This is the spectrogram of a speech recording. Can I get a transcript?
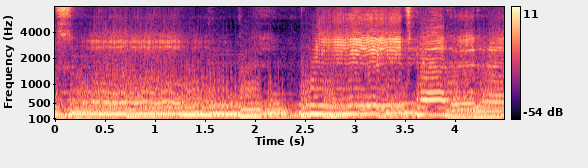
And sown, wheat gathered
